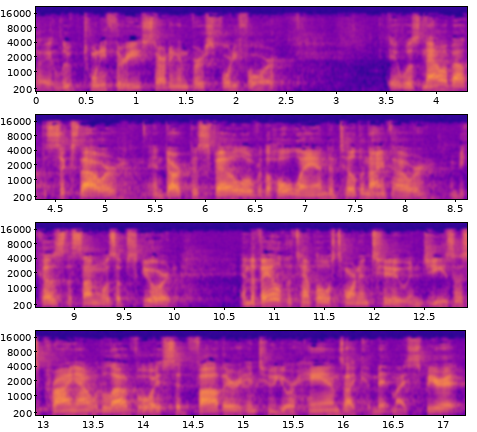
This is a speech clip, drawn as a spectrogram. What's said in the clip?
Okay, Luke 23, starting in verse 44. It was now about the sixth hour, and darkness fell over the whole land until the ninth hour, and because the sun was obscured, and the veil of the temple was torn in two, and Jesus, crying out with a loud voice, said, Father, into your hands I commit my spirit.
